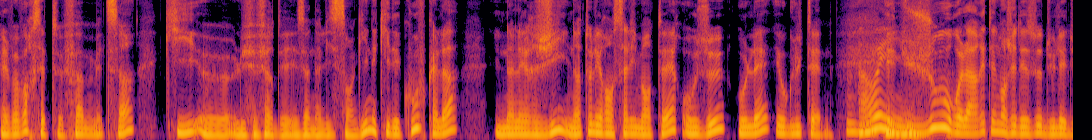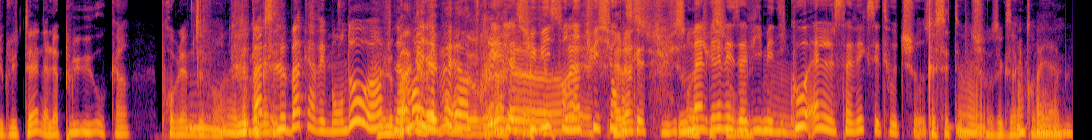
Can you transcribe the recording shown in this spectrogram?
Elle va voir cette femme médecin qui euh, lui fait faire des analyses sanguines et qui découvre qu'elle a une allergie, une intolérance alimentaire aux œufs, au lait et au gluten. Ah oui. Et du jour où elle a arrêté de manger des œufs, du lait et du gluten, elle n'a plus eu aucun problème de ventre. Le bac, Donc, le bac avait bon dos, hein, Le finalement. il avait avait bon un truc. Elle a suivi son ouais. intuition Elle parce que malgré intuition, les oui. avis médicaux, elle, elle savait que c'était autre chose. Que c'était autre Mm. chose, exactement. oui. Incroyable.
